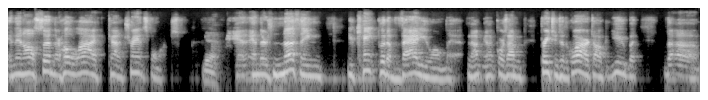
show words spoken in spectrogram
and then all of a sudden their whole life kind of transforms Yeah. and, and there's nothing you can't put a value on that and, and of course i'm preaching to the choir talking to you but the uh,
